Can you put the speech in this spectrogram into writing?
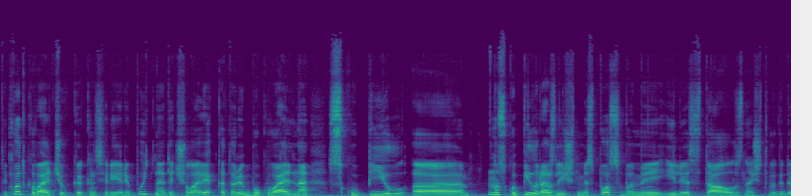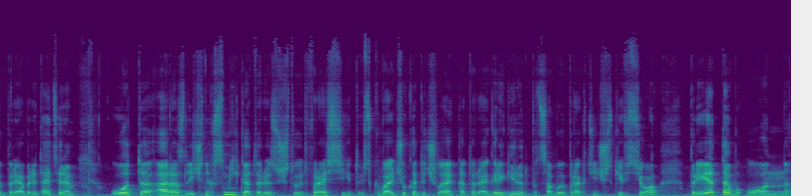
Так вот, Ковальчук, как канцелярия Путина, это человек, который буквально скупил, э, ну, скупил различными способами или стал, значит, выгодоприобретателем от э, различных СМИ, которые существуют в России. То есть Ковальчук это человек, который агрегирует под собой практически все. При этом он э,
